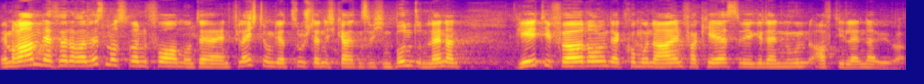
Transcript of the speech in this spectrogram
Im Rahmen der Föderalismusreform und der Entflechtung der Zuständigkeiten zwischen Bund und Ländern geht die Förderung der kommunalen Verkehrswege denn nun auf die Länder über.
